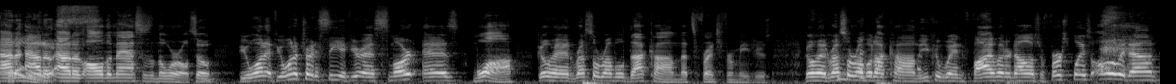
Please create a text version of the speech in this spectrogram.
Out of, out, of, out of all the masses in the world. So if you want if you want to try to see if you're as smart as moi, go ahead WrestleRumble.com. That's French for me, Jews. Go ahead WrestleRumble.com. You could win $500 for first place, all the way down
